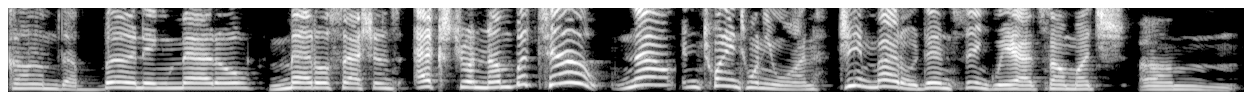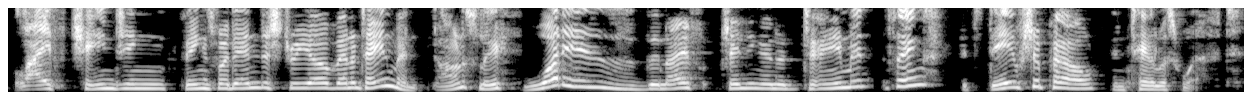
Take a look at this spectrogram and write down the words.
Welcome to Burning Metal, Metal Sessions Extra number two. Now, in 2021, G Metal didn't think we had so much, um, life changing things for the industry of entertainment. Honestly, what is the life changing entertainment thing? It's Dave Chappelle and Taylor Swift.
